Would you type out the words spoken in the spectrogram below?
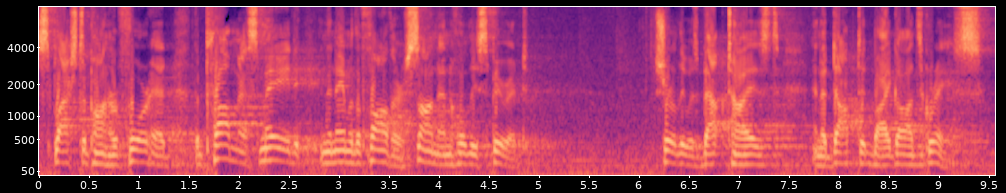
splashed upon her forehead, the promise made in the name of the Father, Son, and Holy Spirit. Shirley was baptized and adopted by God's grace,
